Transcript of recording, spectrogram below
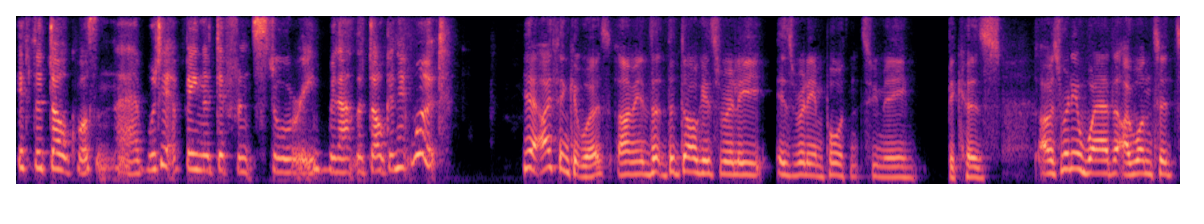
if the dog wasn't there? Would it have been a different story without the dog? And it would. Yeah, I think it would. I mean, the, the dog is really is really important to me because I was really aware that I wanted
